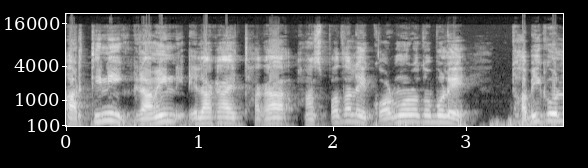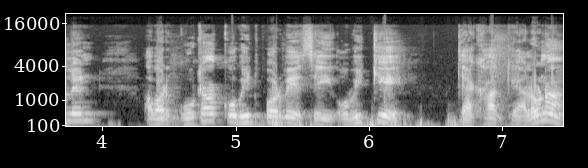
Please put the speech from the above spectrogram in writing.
আর তিনি গ্রামীণ এলাকায় থাকা হাসপাতালে কর্মরত বলে দাবি করলেন। আবার গোটা কোভিড পর্বে সেই অভিককে দেখা গেল না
